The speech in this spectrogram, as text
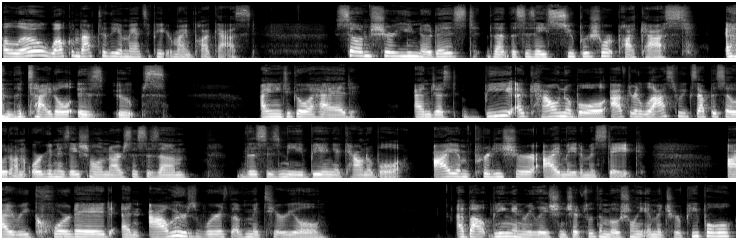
Hello, welcome back to the Emancipate Your Mind podcast. So, I'm sure you noticed that this is a super short podcast and the title is Oops. I need to go ahead and just be accountable. After last week's episode on organizational narcissism, this is me being accountable. I am pretty sure I made a mistake. I recorded an hour's worth of material about being in relationships with emotionally immature people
